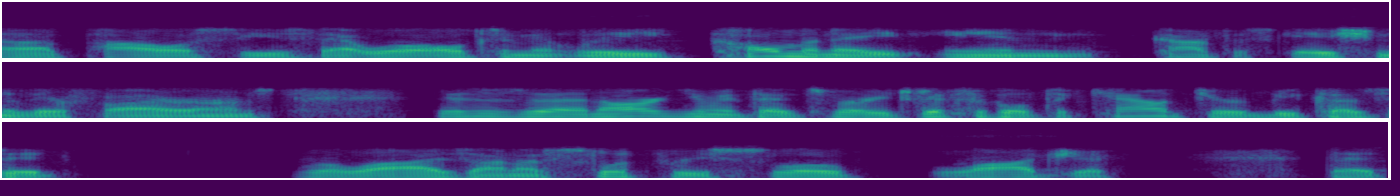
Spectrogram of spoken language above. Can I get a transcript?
uh, policies that will ultimately culminate in confiscation of their firearms. This is an argument that's very difficult to counter because it relies on a slippery slope logic that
